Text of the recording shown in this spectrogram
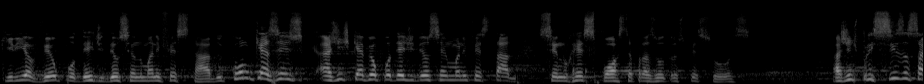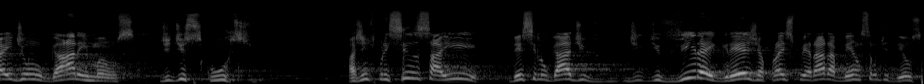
queria ver o poder de Deus sendo manifestado. E como que às vezes a gente quer ver o poder de Deus sendo manifestado? Sendo resposta para as outras pessoas. A gente precisa sair de um lugar, irmãos, de discurso. A gente precisa sair desse lugar de, de, de vir à igreja para esperar a bênção de Deus.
